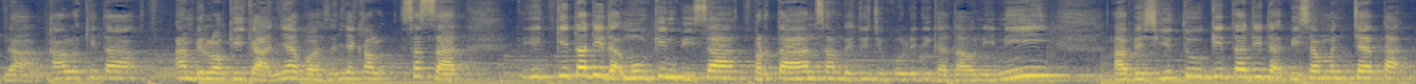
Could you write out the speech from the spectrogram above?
Nah, kalau kita ambil logikanya bahwasanya kalau sesat kita tidak mungkin bisa bertahan sampai 73 tahun ini. Habis itu kita tidak bisa mencetak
